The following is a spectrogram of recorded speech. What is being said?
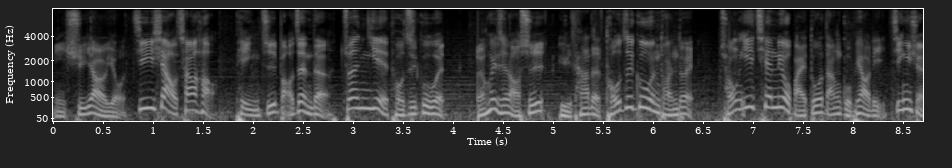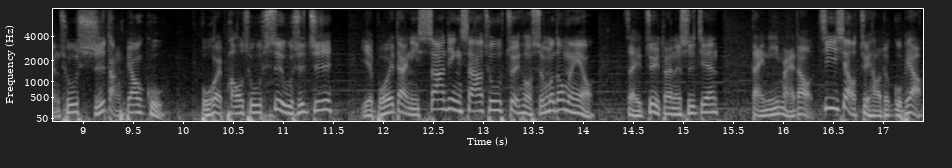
你需要有绩效超好、品质保证的专业投资顾问阮慧慈老师与他的投资顾问团队，从一千六百多档股票里精选出十档标股，不会抛出四五十只，也不会带你杀进杀出，最后什么都没有，在最短的时间带你买到绩效最好的股票。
